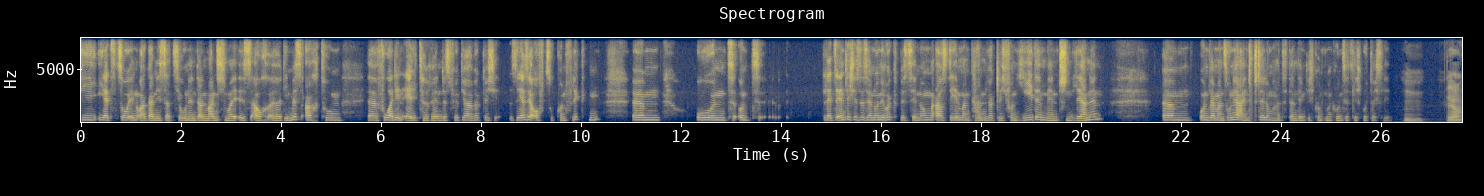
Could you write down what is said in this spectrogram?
die jetzt so in Organisationen dann manchmal ist, auch äh, die Missachtung äh, vor den Älteren. Das führt ja wirklich sehr, sehr oft zu Konflikten. Ähm, und, und letztendlich ist es ja nur eine Rückbesinnung, aus dem man kann wirklich von jedem Menschen lernen ähm, und wenn man so eine Einstellung hat, dann denke ich, kommt man grundsätzlich gut durchs Leben. Mhm. Ja,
